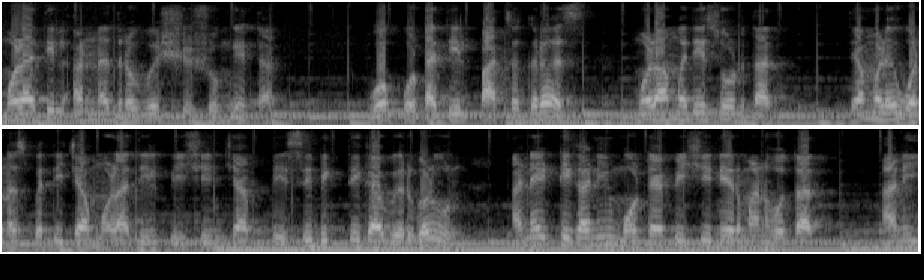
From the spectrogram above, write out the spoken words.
मुळातील अन्नद्रव्य शोषून घेतात व पोटातील पाचक रस मुळामध्ये सोडतात. त्यामुळे वनस्पतीच्या मुळातील पेशींच्या पेशीभिक्तिका विरघळून अनेक ठिकाणी मोठ्या पेशी निर्माण होतात आणि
